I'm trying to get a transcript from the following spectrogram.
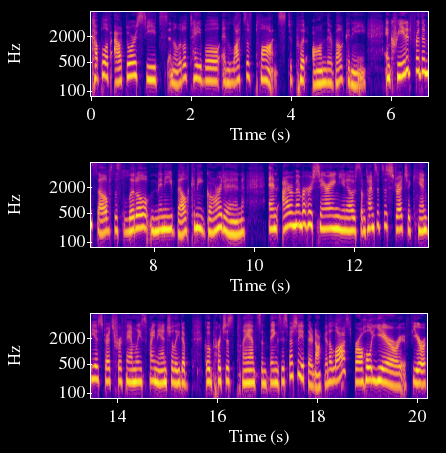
couple of outdoor seats and a little table and lots of plants to put on their balcony and created for themselves this little mini balcony garden. And I remember her sharing, you know, sometimes it's a stretch. It can be a stretch for families financially to go purchase plants and things, especially if they're not going to last for a whole year or if you're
